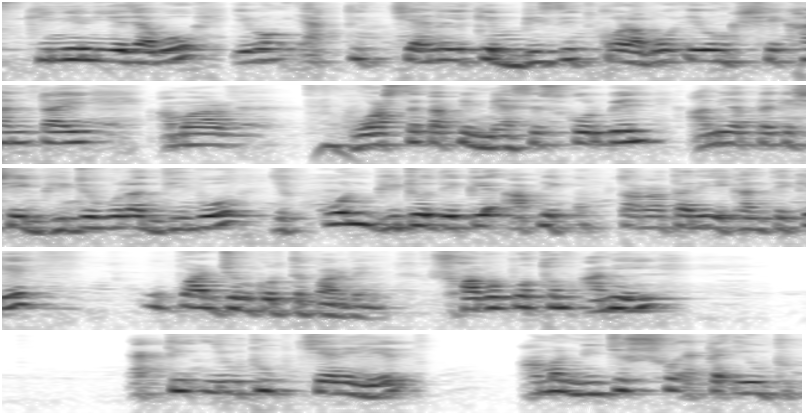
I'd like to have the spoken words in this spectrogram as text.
স্ক্রিনে নিয়ে যাব এবং একটি চ্যানেলকে ভিজিট করাবো এবং সেখানটায় আমার হোয়াটসঅ্যাপে আপনি মেসেজ করবেন, আমি আপনাকে সেই ভিডিওগুলো দিব যে কোন ভিডিও দেখলে আপনি খুব তাড়াতাড়ি এখান থেকে উপার্জন করতে পারবেন। সর্বপ্রথম আমি একটি ইউটিউব চ্যানেলের আমার নিজস্ব একটা ইউটিউব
